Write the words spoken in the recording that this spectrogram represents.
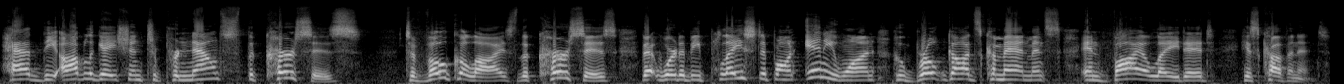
had the obligation to pronounce the curses, to vocalize the curses that were to be placed upon anyone who broke God's commandments and violated His covenant.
